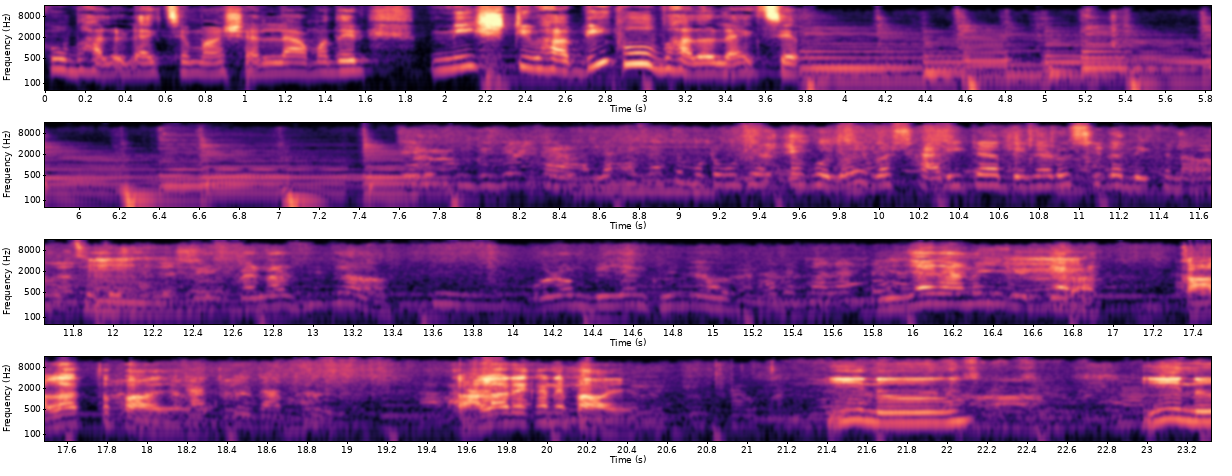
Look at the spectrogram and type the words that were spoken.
খুব ভালো লাগছে মার্শাল্লাহ আমাদের মিষ্টি ভাবি খুব ভালো লাগছে হ্যাঁ, মোটামুটি একটা হলো এবার শাড়িটা বেনারসিটা দেখে নেওয়া হচ্ছে আচ্ছা, না কালার তো পাওয়া যাবে কালার এখানে পাওয়া যাবে ইনু ইনু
